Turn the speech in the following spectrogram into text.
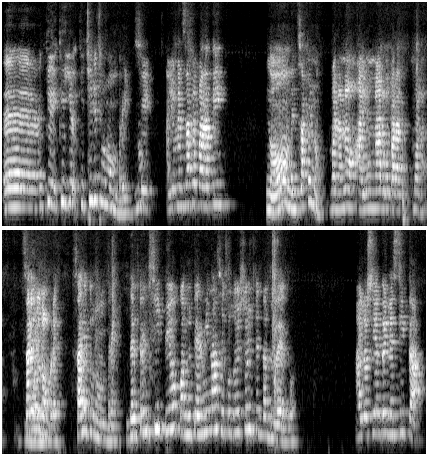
eh, que, que, yo- que tiene tu nombre. ¿no? Sí, hay un mensaje para ti. No, mensaje no. Bueno, no, hay un algo para. Bueno, sale tu Bueno. nombre. Sale tu nombre. Del principio, cuando terminas todo eso, intenta verlo. Ay, lo siento, Inesita.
